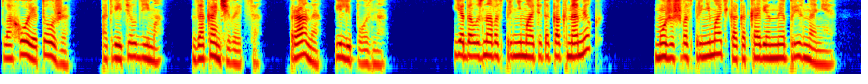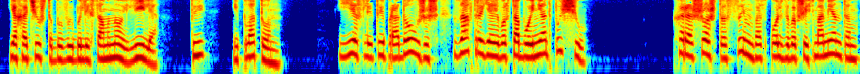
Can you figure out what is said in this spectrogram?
«Плохое тоже», — ответил Дима. «Заканчивается. Рано или поздно». Я должна воспринимать это как намек? Можешь воспринимать как откровенное признание. Я хочу, чтобы вы были со мной, Лиля. Ты и Платон. Если ты продолжишь, завтра я его с тобой не отпущу. Хорошо, что сын, воспользовавшись моментом,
